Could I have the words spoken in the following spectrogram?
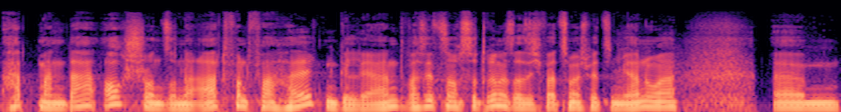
hat man da auch schon so eine Art von Verhalten gelernt, was jetzt noch so drin ist. Also ich war zum Beispiel jetzt im Januar ähm,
